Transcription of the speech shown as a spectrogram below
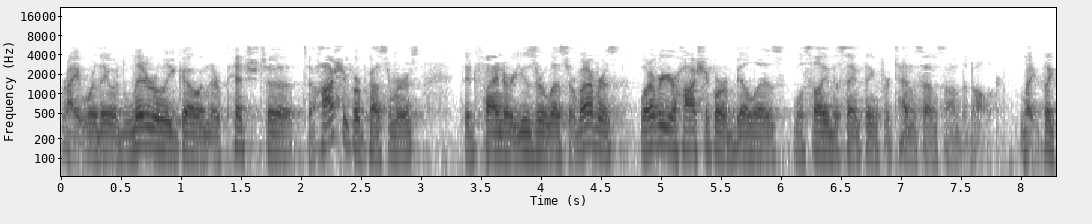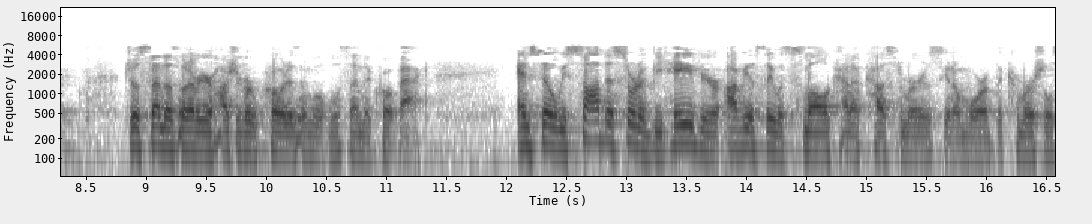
right? Where they would literally go in their pitch to HashiCorp customers, they'd find our user list or whatever it is, "Whatever your HashiCorp bill is, we'll sell you the same thing for $0.10 on the dollar." Like, just send us whatever your HashiCorp quote is, and we'll send a quote back. And so we saw this sort of behavior, obviously, with small kind of customers, you know, more of the commercial,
